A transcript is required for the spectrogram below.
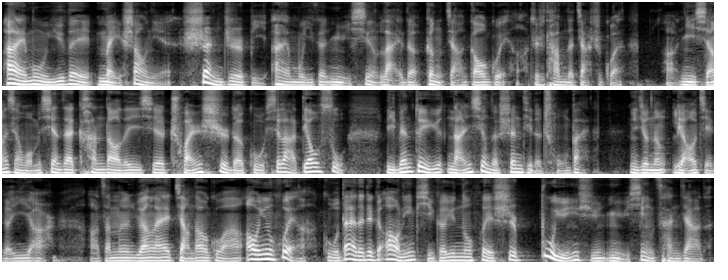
爱慕一位美少年，甚至比爱慕一个女性来的更加高贵啊，这是他们的价值观啊。你想想我们现在看到的一些传世的古希腊雕塑里边对于男性的身体的崇拜，你就能了解个一二。啊，咱们原来讲到过啊，奥运会啊，古代的这个奥林匹克运动会是不允许女性参加的，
